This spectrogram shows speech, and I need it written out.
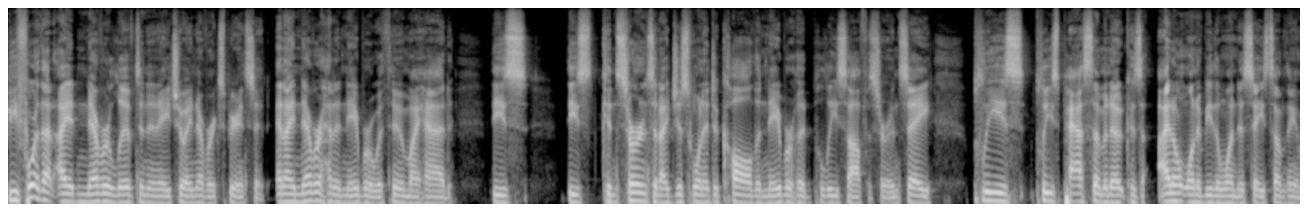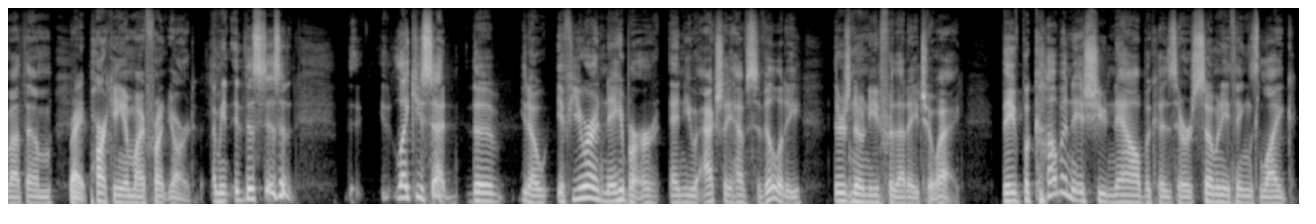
before that, I had never lived in an HOA, never experienced it. And I never had a neighbor with whom I had these these concerns that I just wanted to call the neighborhood police officer and say, please please pass them a note because I don't want to be the one to say something about them Right. parking in my front yard. I mean, this isn't like you said. The you know, if you're a neighbor and you actually have civility, there's no need for that HOA. They've become an issue now because there are so many things like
